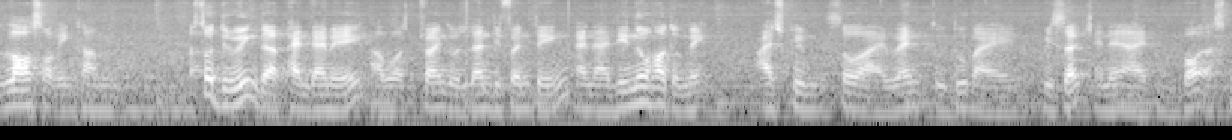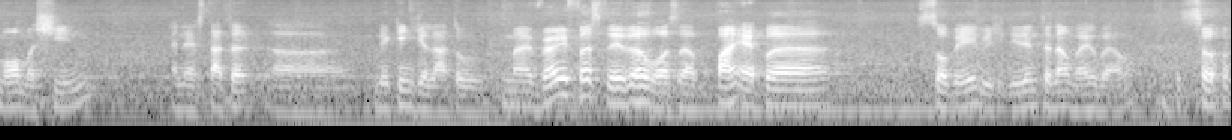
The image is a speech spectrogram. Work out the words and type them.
loss of income. So during the pandemic, I was trying to learn different things and I didn't know how to make ice cream. So I went to do my research and then I bought a small machine and I started uh, making gelato. My very first flavor was a pineapple sorbet, which didn't turn out very well. So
